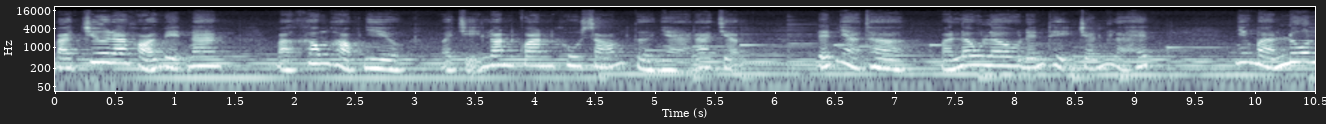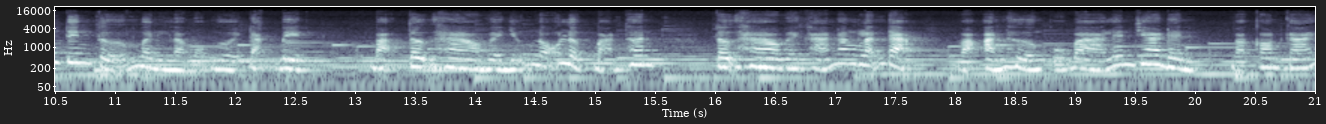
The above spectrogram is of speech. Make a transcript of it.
bà chưa ra khỏi việt nam, bà không học nhiều và chỉ loanh quanh khu xóm từ nhà ra chợ đến nhà thờ và lâu lâu đến thị trấn là hết nhưng bà luôn tin tưởng mình là một người đặc biệt. Bà tự hào về những nỗ lực bản thân, tự hào về khả năng lãnh đạo và ảnh hưởng của bà lên gia đình và con cái.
